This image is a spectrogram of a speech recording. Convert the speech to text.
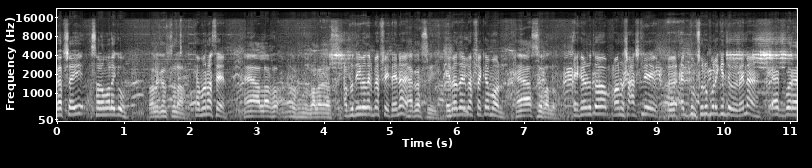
ব্যবসায়ী আসসালামু আলাইকুম। ওয়ালাইকুম সালাম কেমন আছেন? হ্যাঁ আল্লাহ ভালো আছে। আপনাদের এই বাজার ব্যবসায়ী তাই না? হ্যাঁ ব্যবসায়ী। এই ব্যবসা কেমন? হ্যাঁ আছে ভালো। এখানে তো মানুষ আসলে একদম সুলভ মূল্যে কিনতে হবে তাই না? একবারে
